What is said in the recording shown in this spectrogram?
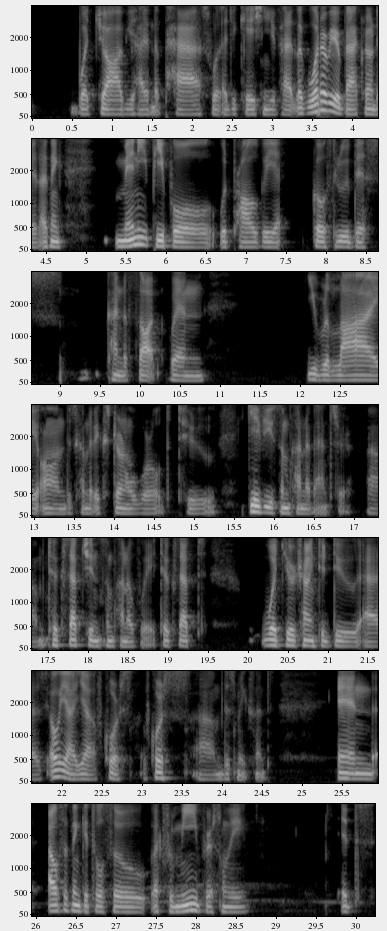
what job you had in the past, what education you've had, like whatever your background is, I think many people would probably go through this kind of thought when you rely on this kind of external world to give you some kind of answer, um, to accept you in some kind of way, to accept what you're trying to do as, oh, yeah, yeah, of course, of course, um, this makes sense. And I also think it's also, like for me personally, it's,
